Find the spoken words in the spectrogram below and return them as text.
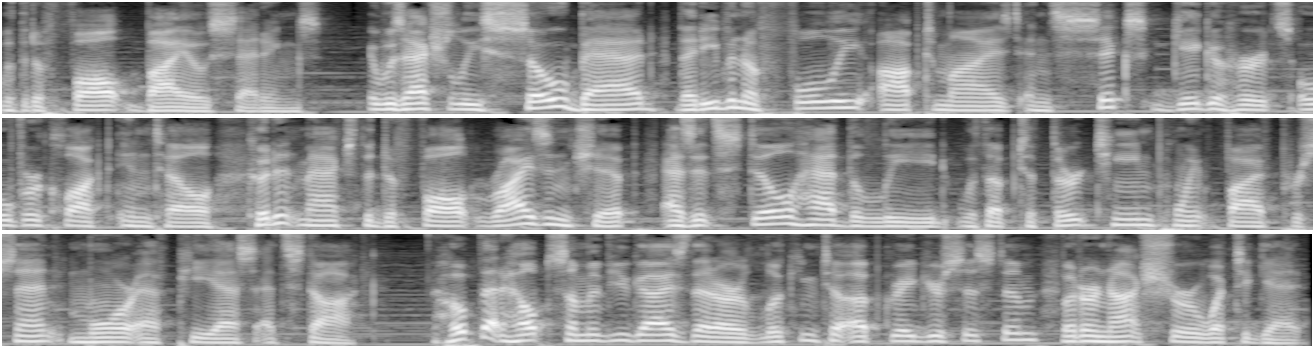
with the default BIOS settings. It was actually so bad that even a fully optimized and 6 GHz overclocked Intel couldn't match the default Ryzen chip as it still had the lead with up to 13.5% more FPS at stock. Hope that helped some of you guys that are looking to upgrade your system but are not sure what to get.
